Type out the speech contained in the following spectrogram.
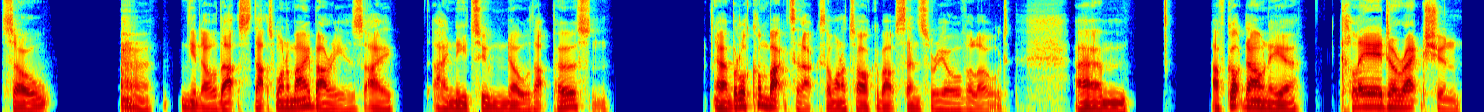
So, you know, that's that's one of my barriers. I I need to know that person. Um, but I'll come back to that because I want to talk about sensory overload. Um, I've got down here clear direction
